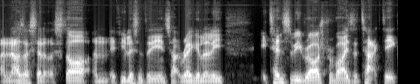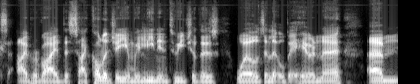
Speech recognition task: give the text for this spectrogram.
and as I said at the start, and if you listen to the insight regularly, it tends to be Raj provides the tactics, I provide the psychology, and we lean into each other's worlds a little bit here and there. Um,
